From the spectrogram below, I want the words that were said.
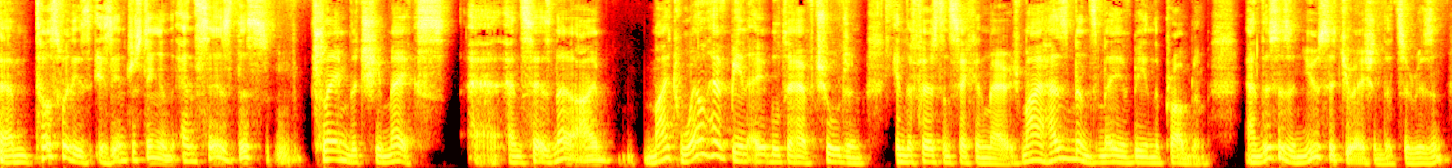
Um, Tosfot is, is interesting and, and, says this claim that she makes uh, and says, No, I might well have been able to have children in the first and second marriage. My husband's may have been the problem. And this is a new situation that's arisen.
